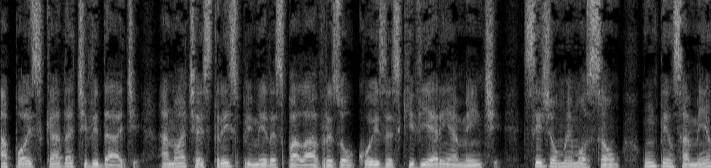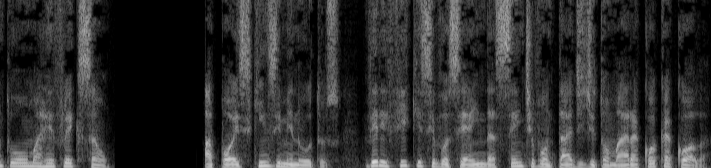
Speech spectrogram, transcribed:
Após cada atividade, anote as três primeiras palavras ou coisas que vierem à mente, seja uma emoção, um pensamento ou uma reflexão. Após 15 minutos, verifique se você ainda sente vontade de tomar a Coca-Cola.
